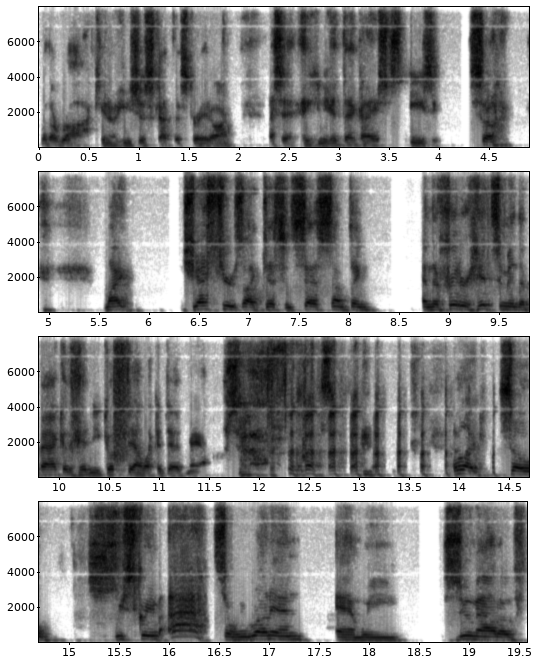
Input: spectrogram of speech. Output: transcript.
with a rock. You know, he's just got this great arm. I said, Hey, can you hit that guy? It's just easy. So Mike gestures like this and says something, and the fritter hits him in the back of the head and he goes down like a dead man. So, and like so we scream, ah! So we run in and we zoom out of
